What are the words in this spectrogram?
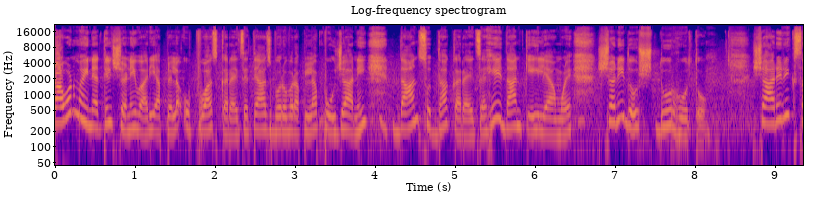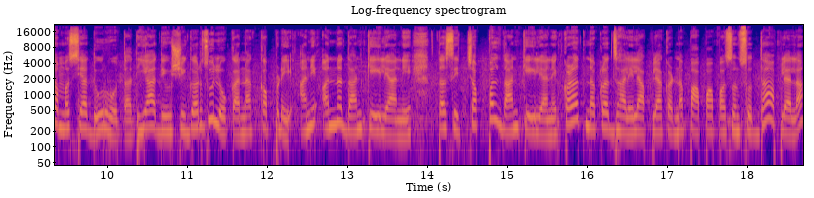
श्रावण महिन्यातील शनिवारी आपल्याला उपवास करायचा आहे त्याचबरोबर आपल्याला पूजा आणि दानसुद्धा करायचं. हे दान केल्यामुळे शनिदोष दूर होतो. शारीरिक समस्या दूर होतात. या दिवशी गरजू लोकांना कपडे आणि अन्नदान केल्याने तसेच चप्पल दान केल्याने कळत नकळत झालेल्या आपल्याकडनं पापापासून सुद्धा आपल्याला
